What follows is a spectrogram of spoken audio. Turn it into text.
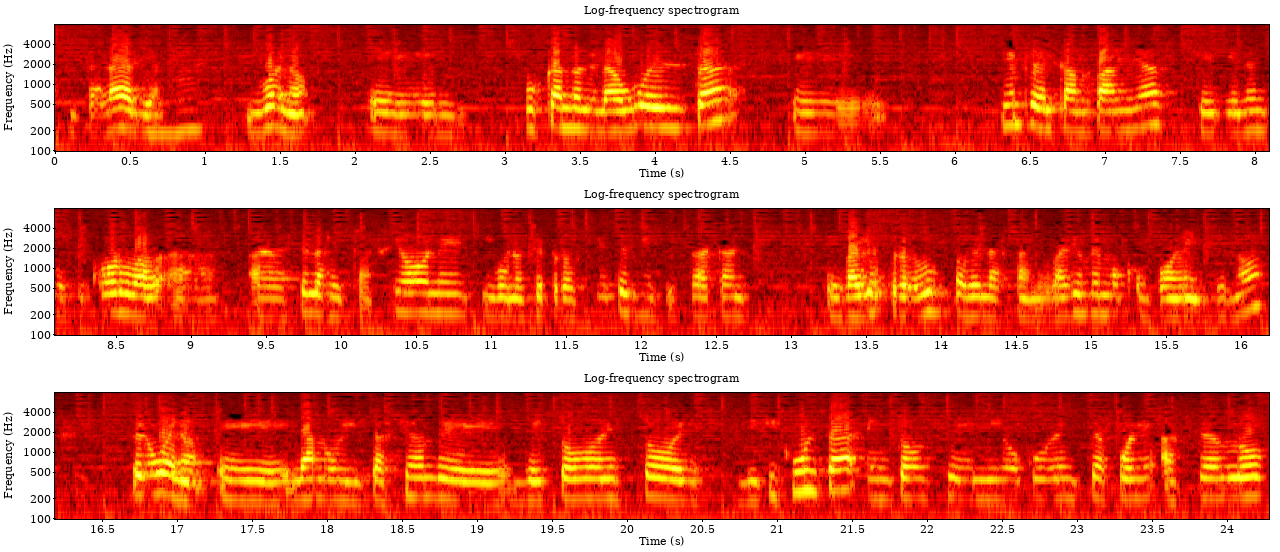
hospitalaria. Y bueno, eh, buscándole la vuelta, siempre hay campañas que vienen desde Córdoba a, a, hacer las extracciones y bueno, se procesan y se sacan varios productos de la sangre, varios hemocomponentes, ¿no? Pero bueno, la movilización de, de todo esto es dificulta, entonces mi ocurrencia fue hacerlo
